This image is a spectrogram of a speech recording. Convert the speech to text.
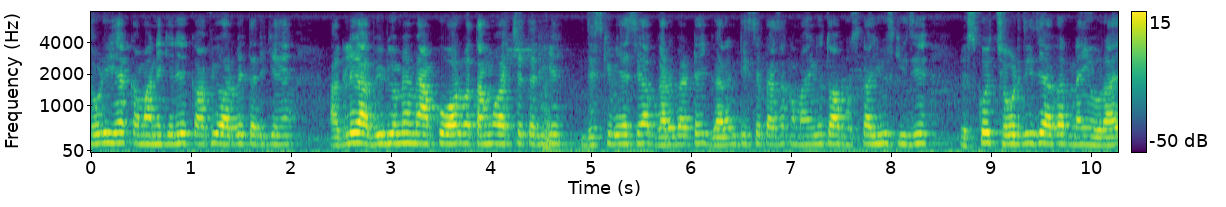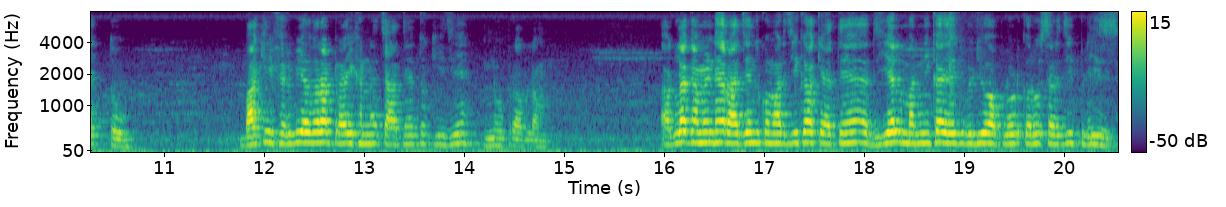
थोड़ी है कमाने के लिए, काफ़ी और भी तरीके हैं। अगले वीडियो में मैं आपको और बताऊँगा अच्छे तरीके, जिसकी वजह से आप घर बैठे गारंटी से पैसा कमाएँगे तो आप उसका यूज़ कीजिए, इसको छोड़ दीजिए अगर नहीं हो रहा है तो। बाकी फिर भी अगर आप ट्राई करना चाहते हैं तो कीजिए नो प्रॉब्लम अगला कमेंट है राजेंद्र कुमार जी का, कहते हैं रियल मनी का एक वीडियो अपलोड करो sir ji please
